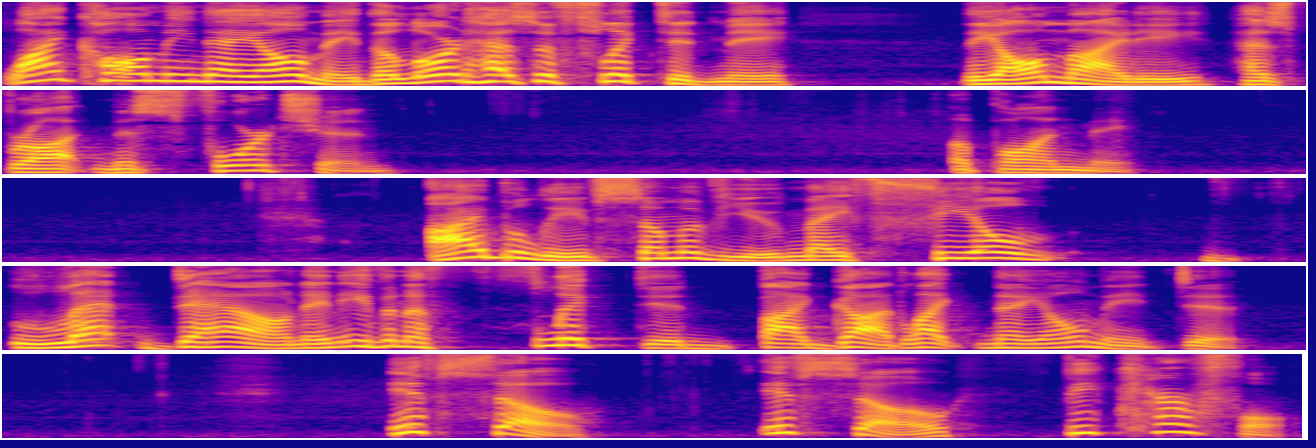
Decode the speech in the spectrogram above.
Why call me Naomi? The Lord has afflicted me. The Almighty has brought misfortune upon me. I believe some of you may feel let down and even afflicted by God, like Naomi did. If so, if so, be careful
